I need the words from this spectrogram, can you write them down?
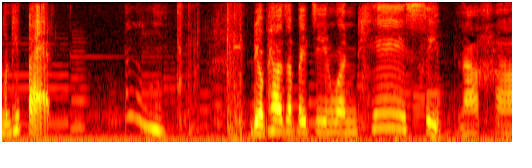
วันที่แปดเดี๋ยวแพลวจะไปจีนวันที่สิบนะคะ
